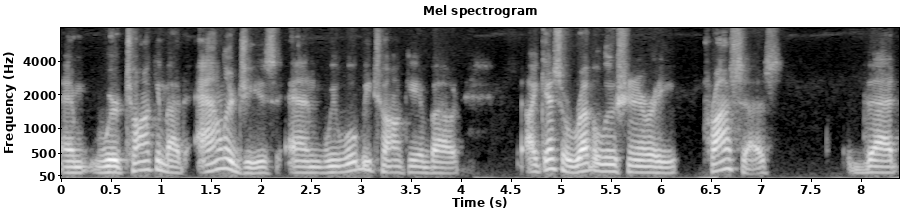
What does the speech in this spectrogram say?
And we're talking about allergies, and we will be talking about I guess, a revolutionary process that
